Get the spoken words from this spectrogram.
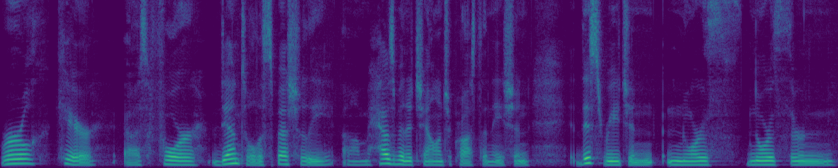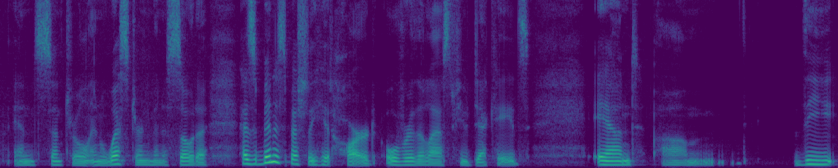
rural care uh, for dental especially, um, has been a challenge across the nation. This region, north, northern and central and western Minnesota, has been especially hit hard over the last few decades. And um, the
